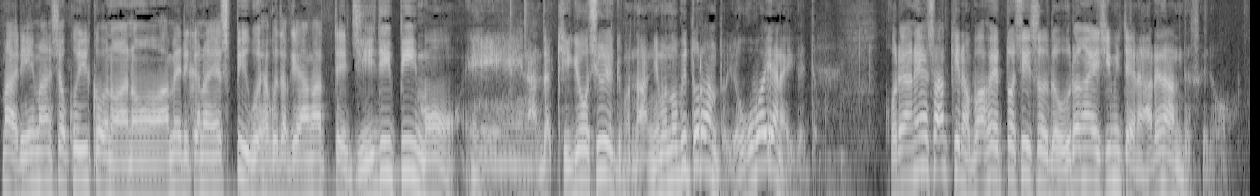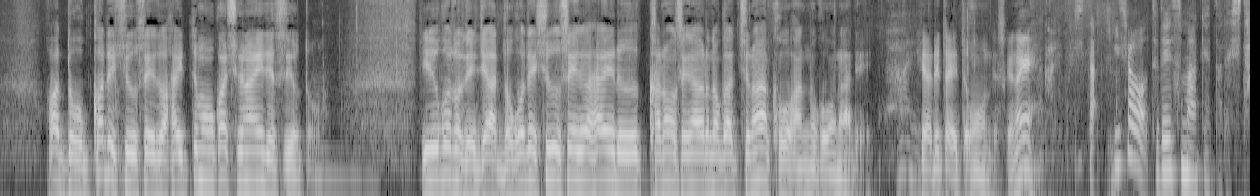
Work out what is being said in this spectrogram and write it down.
まあ、リーマンショック以降のあの、アメリカの SP500 だけ上がって GDP も、えー、なんだ、企業収益も何にも伸びとらんと、横ばいやないかと。これはね、さっきのバフェット指数の裏返しみたいなあれなんですけど、どっかで修正が入ってもおかしくないですよと。いうことで、じゃあどこで修正が入る可能性があるのかっていうのは後半のコーナーでやりたいと思うんですけどね。わ、はい、かりました。以上、トゥデイズマーケットでした。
